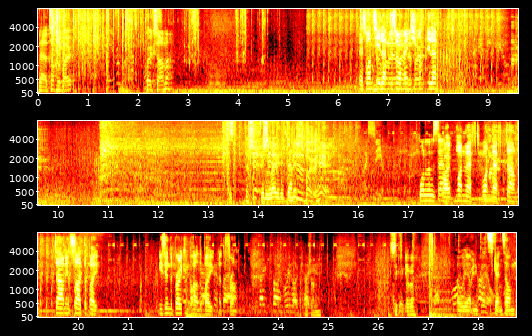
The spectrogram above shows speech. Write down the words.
There, top of the boat. Broke armor. There's one to your left as well, no, Mitch. One to your left. The shit, shit. load the middle of the boat, here. I see him. One of them's down. Right, one left, one left, down, down inside the boat. He's in the broken part of the boat at the front. Well relocated. Stick Okay, together. Oh yeah, just getting Tom.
